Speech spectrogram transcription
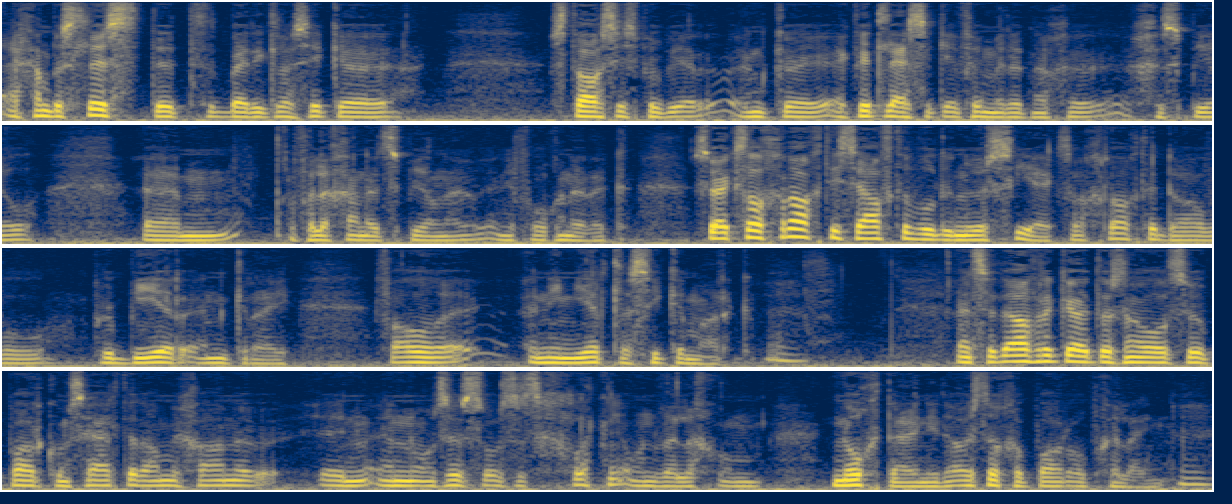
ek gaan beslis dit by die klassieke stasies probeer inkry. Ek weet Classic FM het dit nou ge, gespeel. Ehm um, of hulle gaan dit speel nou in die volgende ruk. So ek sal graag dieselfde wil doen oor see. Ek sal graag dit daar wil probeer inkry, veral in die meer klassieke mark. Mm. In Suid-Afrika het ons nou al so 'n paar konserte daarmee gaan en en ons is ons is glad nie onwillig om nog te hou nie. Daar is nog 'n paar opgelyn. Mm.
